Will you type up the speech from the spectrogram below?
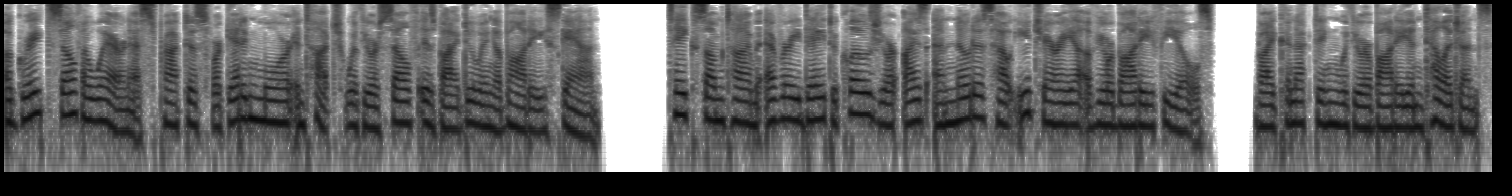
A great self awareness practice for getting more in touch with yourself is by doing a body scan. Take some time every day to close your eyes and notice how each area of your body feels. By connecting with your body intelligence,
